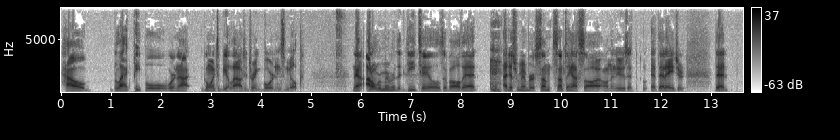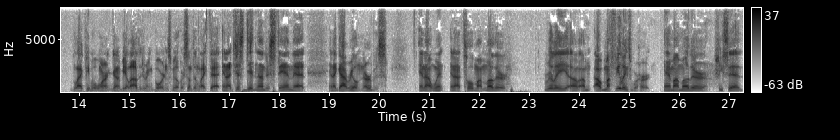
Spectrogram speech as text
how black people were not going to be allowed to drink Borden's milk. Now, I don't remember the details of all that. I just remember some something I saw on the news at at that age that black people weren't going to be allowed to drink Borden's milk or something like that. And I just didn't understand that and I got real nervous. And I went and I told my mother really uh, I, my feelings were hurt. And my mother, she said,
